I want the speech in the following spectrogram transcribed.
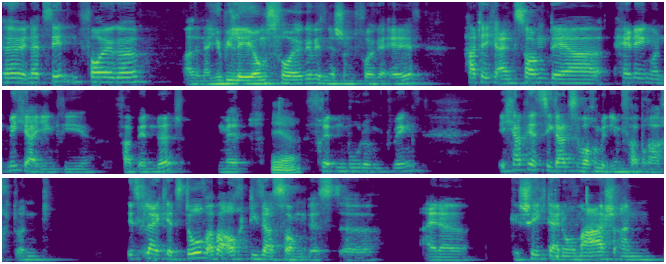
äh, in der zehnten Folge, also in der Jubiläumsfolge, wir sind ja schon in Folge 11, hatte ich einen Song, der Henning und Micha irgendwie verbindet mit ja. Frittenbude und Wings ich habe jetzt die ganze Woche mit ihm verbracht und ist vielleicht jetzt doof, aber auch dieser Song ist äh, eine Geschichte, eine Hommage an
